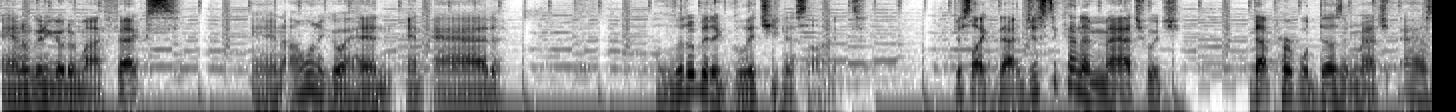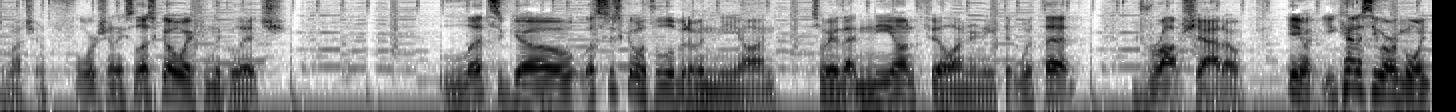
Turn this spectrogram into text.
And I'm going to go to my effects. And I want to go ahead and add a little bit of glitchiness on it. Just like that, just to kind of match, which that purple doesn't match as much, unfortunately. So let's go away from the glitch. Let's go, let's just go with a little bit of a neon. So we have that neon fill underneath it with that drop shadow. Anyway, you kind of see where I'm going.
